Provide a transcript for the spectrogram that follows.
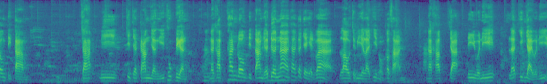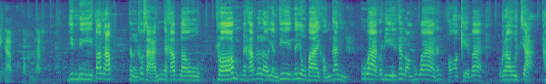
ต้องติดตาม จะมีกิจกรรมอย่างนี้ทุกเดือนนะครับ ท่านลองติดตามเดี๋ยวเดือนหน้า ท่านก็จะเห็นว่าเราจะมีอะไรที่ถนนข้าวสารนะครับ จะดีวันนี้และยิ่งใหญ่วันนี้อีกครับขอบคุณครับ ยินดีต้อนรับถนนข้าวสารนะครับ เราพร้อมนะครับ แล้วเราอย่างที่นโยบายของท่านผู้ว่าก็ดีท่านรองผู้ว่าท่านผอเขตว่า เราจะท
